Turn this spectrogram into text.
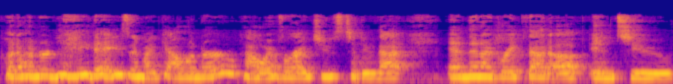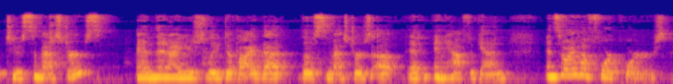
put 180 days in my calendar, however I choose to do that. And then I break that up into two semesters. And then I usually divide that those semesters up in half again. And so I have four quarters.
